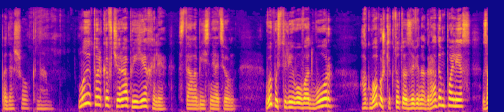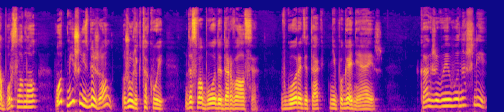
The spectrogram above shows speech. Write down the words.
подошел к нам. «Мы только вчера приехали», – стал объяснять он. «Выпустили его во двор, а к бабушке кто-то за виноградом полез, забор сломал. Вот Миша избежал, жулик такой, до свободы дорвался. В городе так не погоняешь. Как же вы его нашли?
